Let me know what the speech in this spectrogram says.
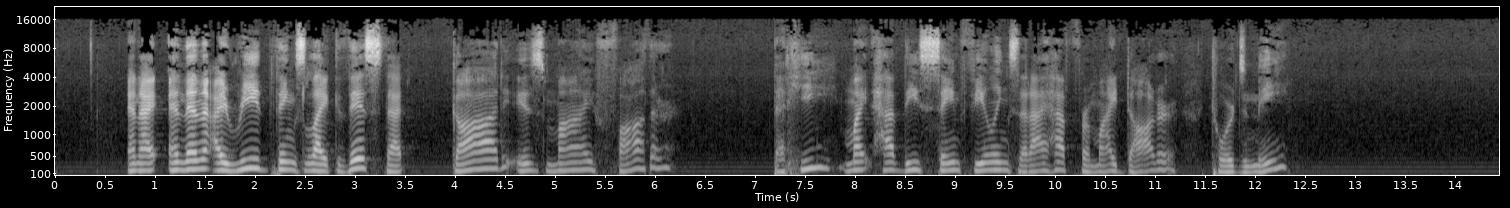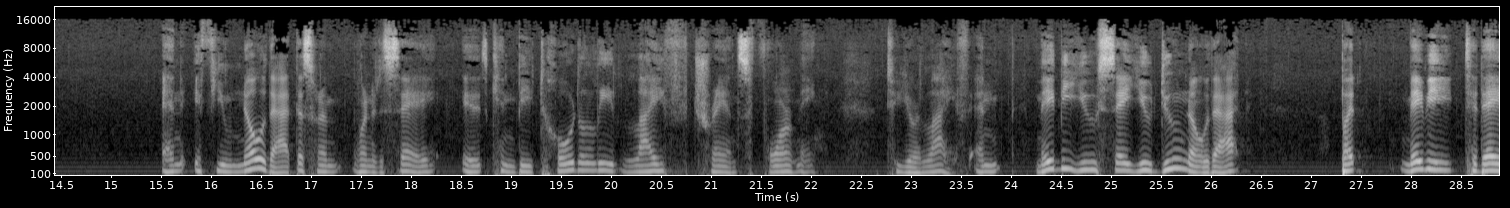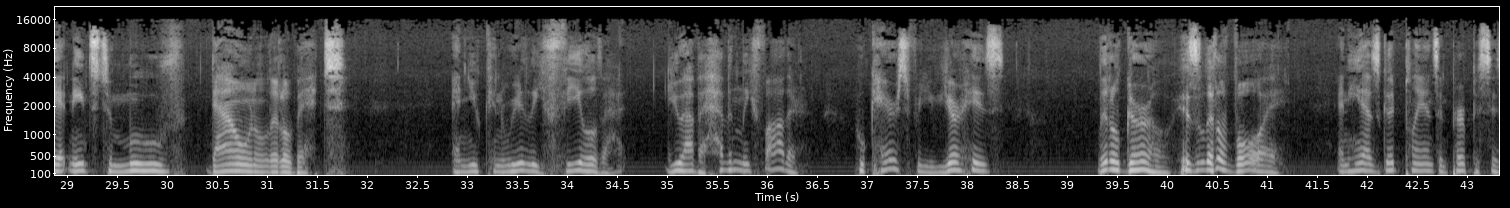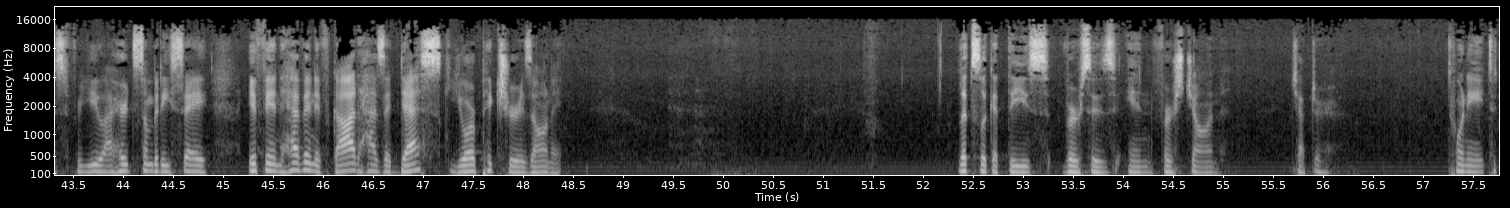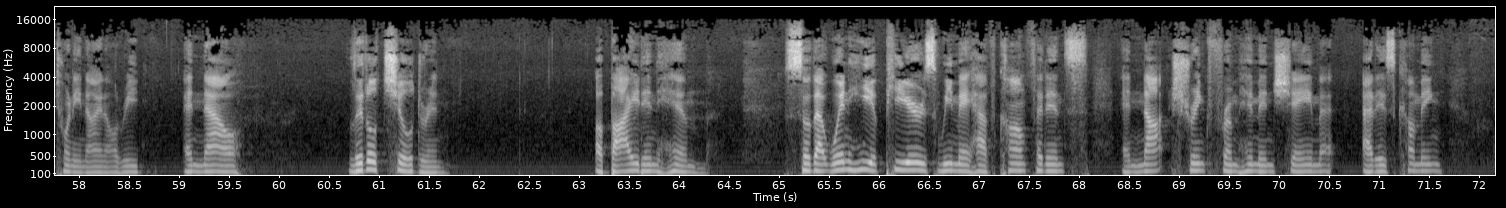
and, I, and then I read things like this that God is my Father, that He might have these same feelings that I have for my daughter towards me. And if you know that, that's what I wanted to say, it can be totally life transforming to your life. And maybe you say you do know that, but maybe today it needs to move down a little bit. And you can really feel that. You have a heavenly Father who cares for you. You're his little girl, his little boy. And he has good plans and purposes for you. I heard somebody say, if in heaven, if God has a desk, your picture is on it. Let's look at these verses in 1 John chapter 28 to 29. I'll read. And now, Little children, abide in him, so that when he appears, we may have confidence and not shrink from him in shame at, at his coming.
